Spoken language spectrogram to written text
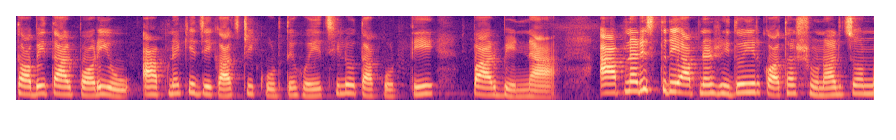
তবে তারপরেও আপনাকে যে কাজটি করতে হয়েছিল তা করতে পারবেন না। আপনার স্ত্রী আপনার হৃদয়ের কথা শোনার জন্য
